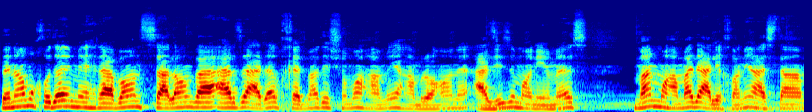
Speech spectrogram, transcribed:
به نام خدای مهربان سلام و عرض ادب خدمت شما همه همراهان عزیز مانیمس من محمد علیخانی هستم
